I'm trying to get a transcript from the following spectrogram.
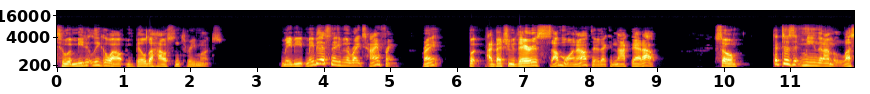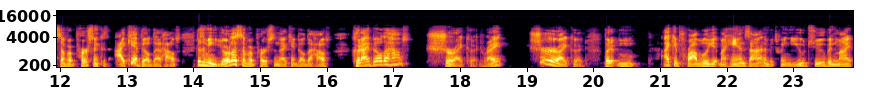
to immediately go out and build a house in three months. Maybe maybe that's not even the right time frame, right? But I bet you there is someone out there that can knock that out. So that doesn't mean that I'm less of a person because I can't build that house. Doesn't mean you're less of a person that I can't build a house. Could I build a house? Sure, I could, right? Sure, I could. But it, I could probably get my hands on, and between YouTube and my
